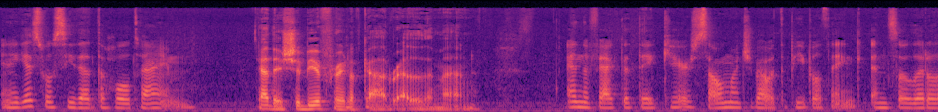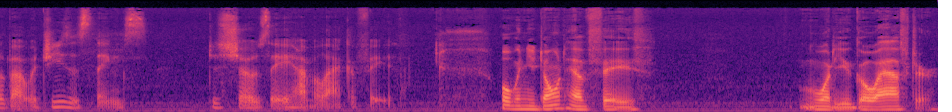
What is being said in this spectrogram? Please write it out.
And I guess we'll see that the whole time. Yeah. They should be afraid of God rather than men. And the fact that they care so much about what the people think and so little about what Jesus thinks just shows they have a lack of faith. Well, when you don't have faith, what do you go after?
